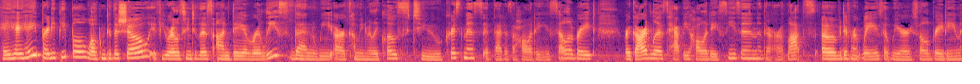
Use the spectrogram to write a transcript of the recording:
Hey, hey, hey, party people, welcome to the show. If you are listening to this on day of release, then we are coming really close to Christmas, if that is a holiday you celebrate. Regardless, happy holiday season. There are lots of different ways that we are celebrating.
